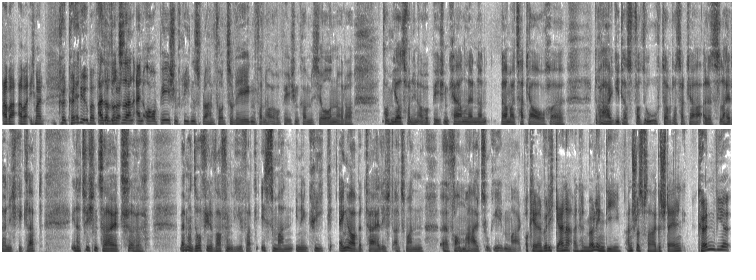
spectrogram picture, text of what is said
Aber, aber ich meine, können, können wir über. Also sozusagen einen europäischen Friedensplan vorzulegen von der Europäischen Kommission oder von mir aus von den europäischen Kernländern. Damals hat ja auch äh, Draghi das versucht, aber das hat ja alles leider nicht geklappt. In der Zwischenzeit. Äh, wenn man so viel Waffen liefert, ist man in den Krieg enger beteiligt, als man äh, formal zugeben mag. Okay, dann würde ich gerne an Herrn Mölling die Anschlussfrage stellen. Können wir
